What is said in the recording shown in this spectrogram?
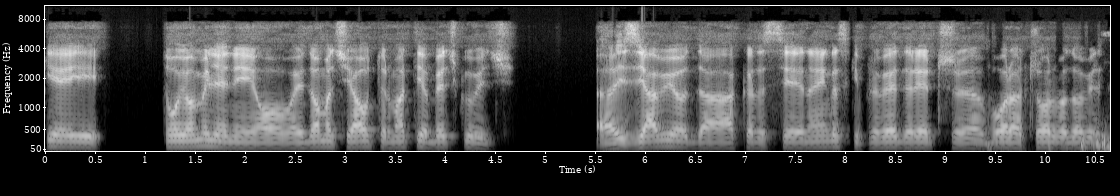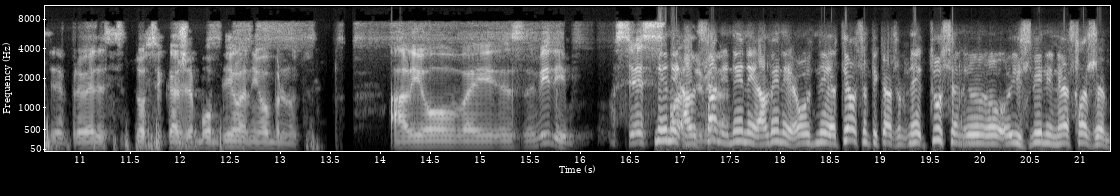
je i tvoj omiljeni ovaj, domaći autor Matija Bečković izjavio da kada se na engleski prevede reč Bora Čorba dobije se, prevede se, to se kaže Bob Dylan i obrnuto. Ali ovaj, vidi, sve ne, ne, ali sami, ne, ne, ali ne, ne, ne, teo sam ti kažem, ne, tu se, izvini, ne slažem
